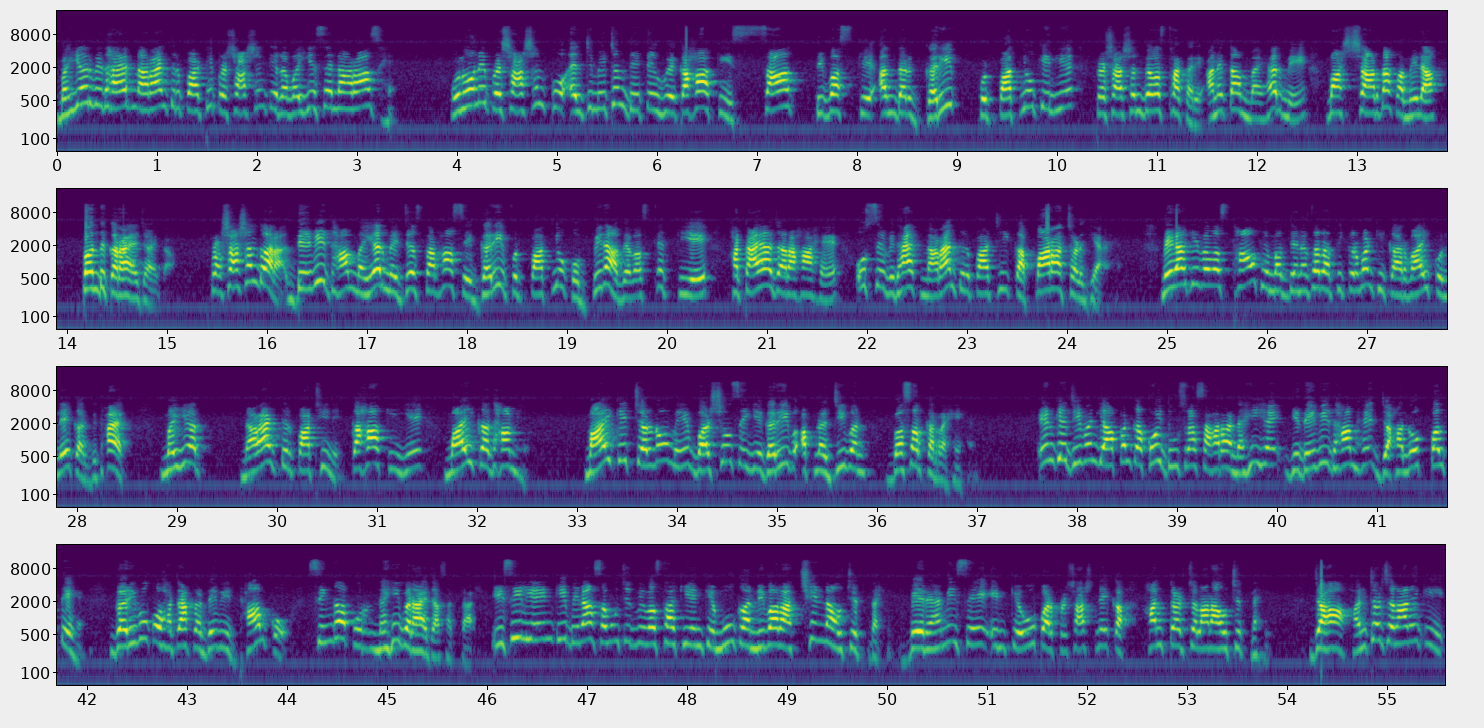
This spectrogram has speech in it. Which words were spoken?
मैयर विधायक नारायण त्रिपाठी प्रशासन के रवैये से नाराज़ हैं। उन्होंने प्रशासन को अल्टीमेटम देते हुए कहा कि सात दिवस के अंदर गरीब फुटपाथियों के लिए प्रशासन व्यवस्था करे। अन्यथा मैहर में माँ शारदा का मेला बंद कराया जाएगा। प्रशासन द्वारा देवी धाम मैहर में जिस तरह से गरीब फुटपाथियों को बिना व्यवस्थित किए हटाया जा रहा है, उससे विधायक नारायण त्रिपाठी का पारा चढ़ गया है। मेला की व्यवस्थाओं के मद्देनजर अतिक्रमण की कार्रवाई को लेकर विधायक मैयर नारायण त्रिपाठी ने कहा कि ये माई का धाम है। माई के चरणों में वर्षों से ये गरीब अपना जीवन बसर कर रहे हैं। इनके जीवन यापन का कोई दूसरा सहारा नहीं है। ये देवी धाम है जहाँ लोग पलते हैं। गरीबों को हटाकर देवी धाम को सिंगापुर नहीं बनाया जा सकता। इसीलिए इनकी बिना समुचित व्यवस्था की इनके मुँह का निवाला छीनना उचित नहीं। बेरहमी से इनके ऊपर प्रशासनिक हंटर चलाना उचित नहीं। जहाँ हंटर चलाने की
